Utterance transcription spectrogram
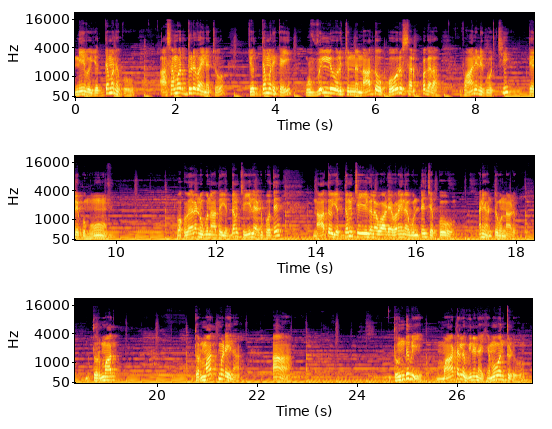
నీవు యుద్ధమునకు అసమర్థుడివైనచో యుద్ధమునికై ఉవ్విల్లూరుచున్న నాతో పోరు సర్పగల వానిని గూర్చి తెలుపుము. ఒకవేళ నువ్వు నాతో యుద్ధం చేయలేకపోతే నాతో యుద్ధం చేయగల వాడెవరైనా ఉంటే చెప్పు అని అంటూ ఉన్నాడు. దుర్మా దుర్మాత్ముడైన ఆ దుందువి మాటలు వినిన హిమవంతుడు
